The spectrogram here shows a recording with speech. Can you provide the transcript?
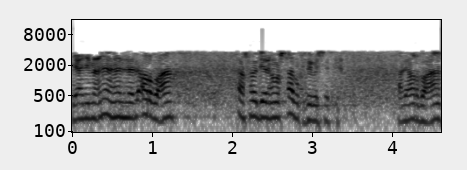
يعني معناها أن الأربعة أخرج لهم أصحاب الكتب الستة. الأربعة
